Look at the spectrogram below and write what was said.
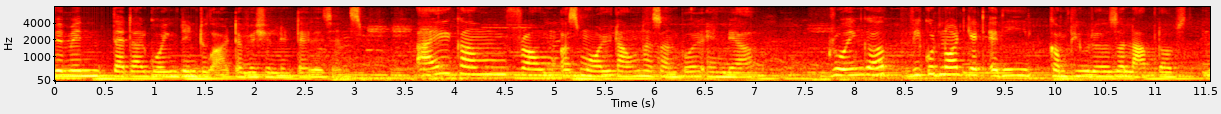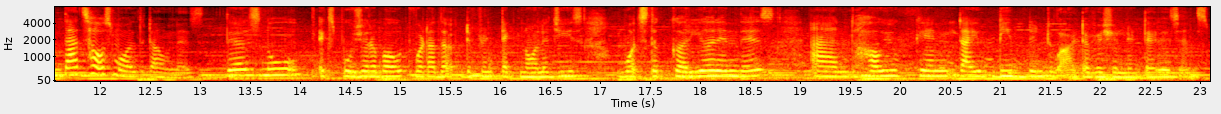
women that are going into artificial intelligence. I come from a small town, Hasanpur, India. Growing up, we could not get any computers or laptops. That's how small the town is. There's no exposure about what are the different technologies, what's the career in this, and how you can dive deep into artificial intelligence.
